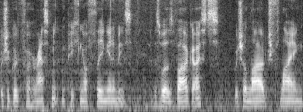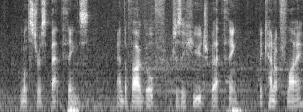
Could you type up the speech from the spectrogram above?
which are good for harassment and picking off fleeing enemies, as well as Vargheists, which are large, flying, monstrous bat things, and the Varghulf, which is a huge bat thing that cannot fly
